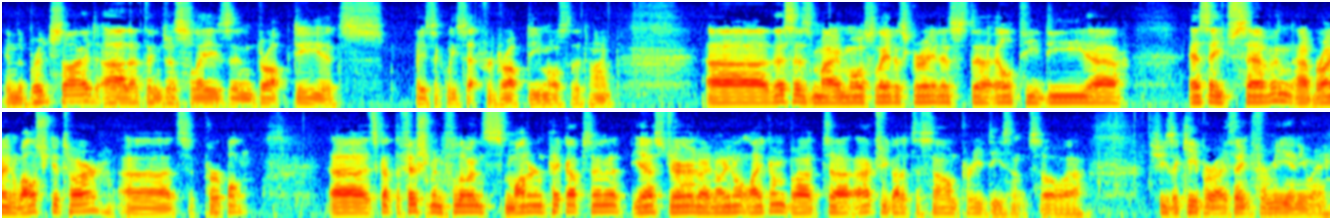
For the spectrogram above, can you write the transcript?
in the bridge side. Uh, that thing just slays in drop D. It's basically set for drop D most of the time. Uh, this is my most latest, greatest uh, LTD uh, SH7 uh, Brian Welch guitar. Uh, it's purple. Uh, it's got the Fishman Fluence modern pickups in it. Yes, Jarrod, I know you don't like them, but uh, I actually got it to sound pretty decent. So uh, she's a keeper, I think, for me anyway.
